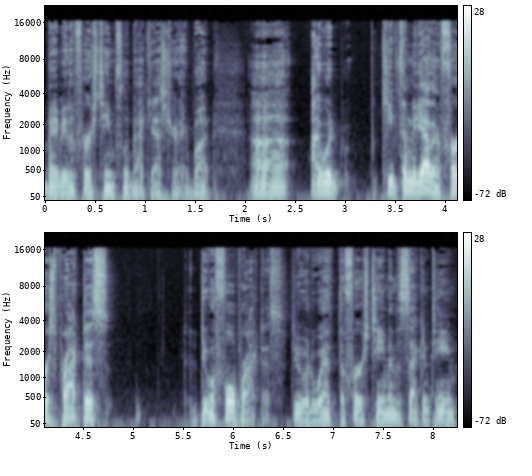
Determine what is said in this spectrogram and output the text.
maybe the first team flew back yesterday, but uh, I would keep them together. First practice, do a full practice. Do it with the first team and the second team.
